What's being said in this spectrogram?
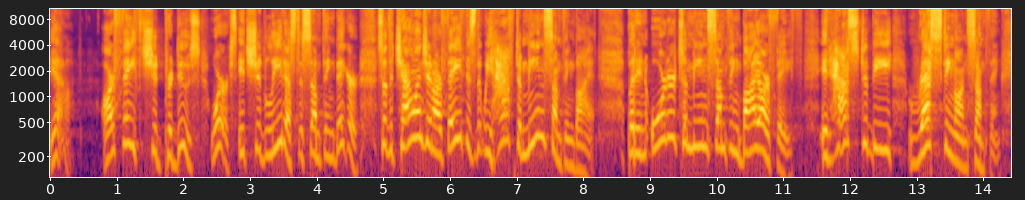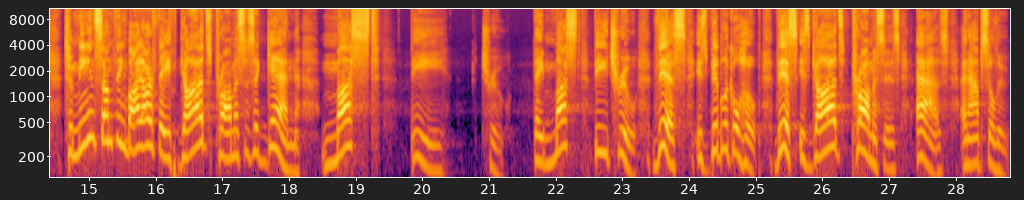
Yeah. Our faith should produce works. It should lead us to something bigger. So, the challenge in our faith is that we have to mean something by it. But in order to mean something by our faith, it has to be resting on something. To mean something by our faith, God's promises again must be true They must be true. This is biblical hope. This is God's promises as an absolute.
